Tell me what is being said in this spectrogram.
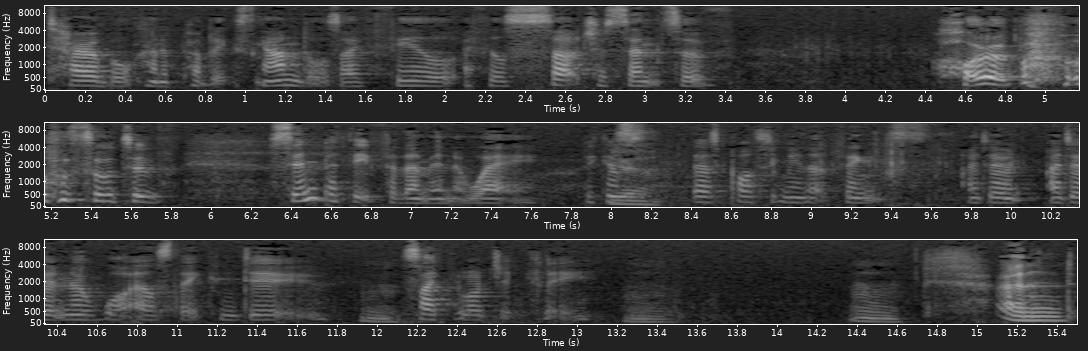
terrible kind of public scandals, I feel I feel such a sense of horrible sort of sympathy for them in a way because yeah. there's part of me that thinks I don't I don't know what else they can do mm. psychologically. Mm. Mm. And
